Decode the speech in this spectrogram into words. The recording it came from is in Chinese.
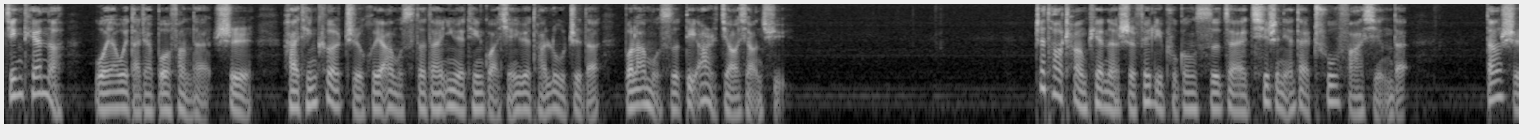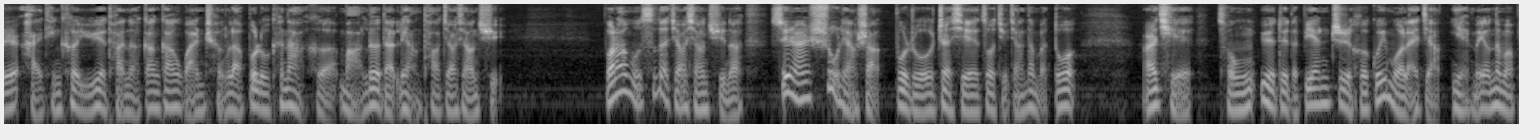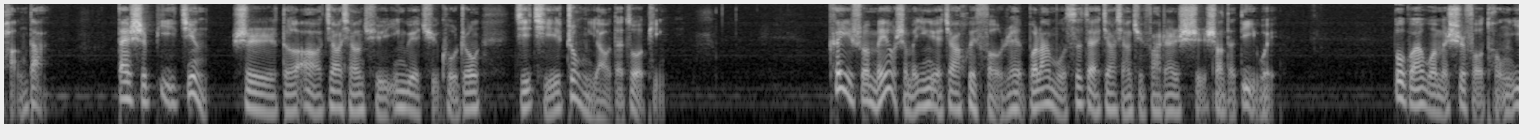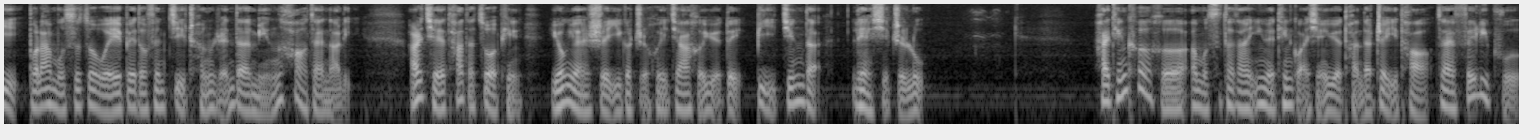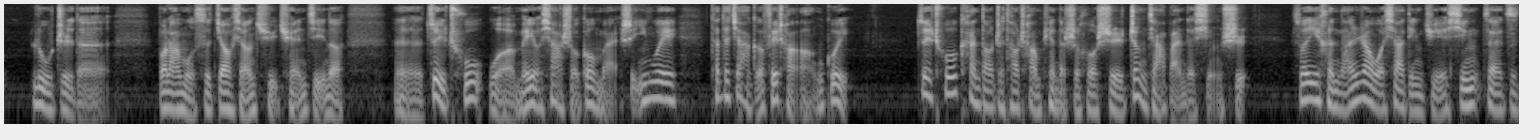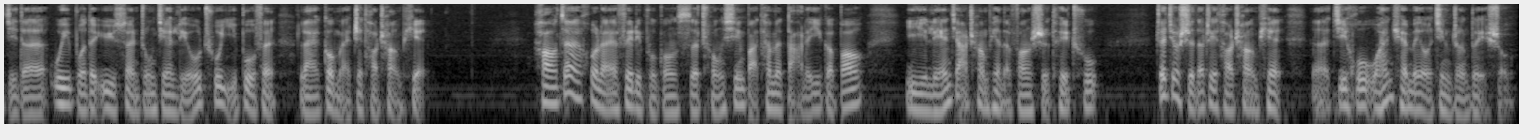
今天呢。我要为大家播放的是海廷克指挥阿姆斯特丹音乐厅管弦乐团录制的勃拉姆斯第二交响曲。这套唱片呢是飞利浦公司在七十年代初发行的，当时海廷克与乐团呢刚刚完成了布鲁克纳和马勒的两套交响曲。勃拉姆斯的交响曲呢虽然数量上不如这些作曲家那么多。而且从乐队的编制和规模来讲，也没有那么庞大，但是毕竟是德奥交响曲音乐曲库中极其重要的作品。可以说，没有什么音乐家会否认勃拉姆斯在交响曲发展史上的地位。不管我们是否同意勃拉姆斯作为贝多芬继承人的名号在那里，而且他的作品永远是一个指挥家和乐队必经的练习之路。海廷克和阿姆斯特丹音乐厅管弦乐团的这一套在飞利浦录制的勃拉姆斯交响曲全集呢，呃，最初我没有下手购买，是因为它的价格非常昂贵。最初看到这套唱片的时候是正价版的形式，所以很难让我下定决心在自己的微薄的预算中间留出一部分来购买这套唱片。好在后来飞利浦公司重新把它们打了一个包，以廉价唱片的方式推出，这就使得这套唱片呃几乎完全没有竞争对手。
